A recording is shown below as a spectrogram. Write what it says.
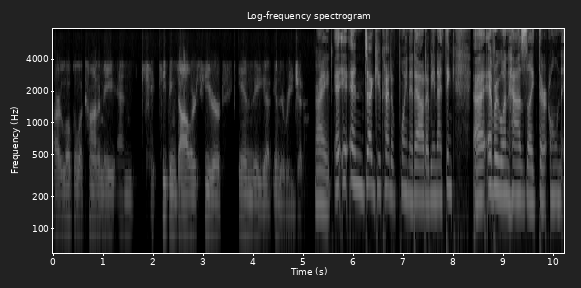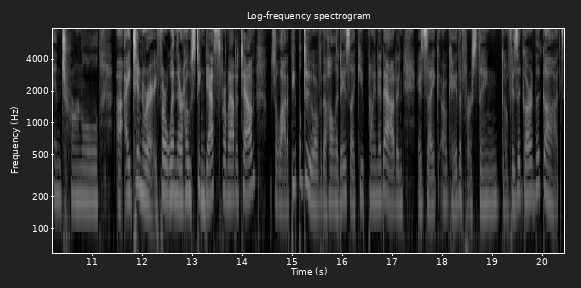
our local economy and keeping dollars here in the uh, in the region. Right, and Doug, you kind of pointed out. I mean, I think uh, everyone has like their own internal uh, itinerary for when they're hosting guests from out of town, which a lot of people do over the holidays, like you pointed out. And it's like, okay, the first thing, go visit Garden of the Gods.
